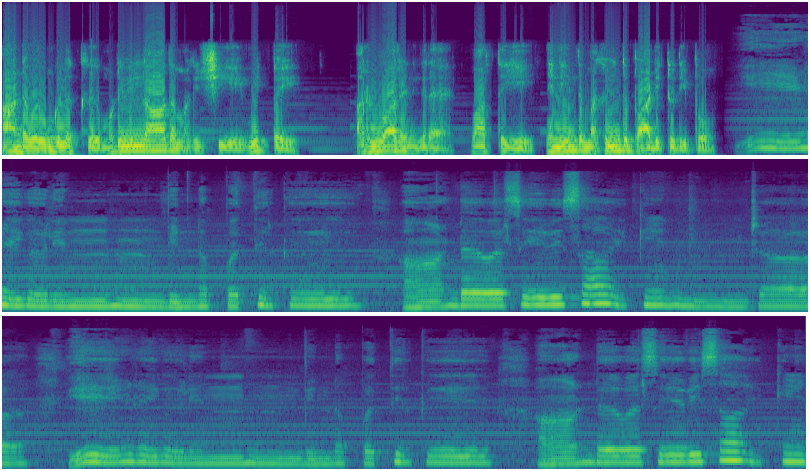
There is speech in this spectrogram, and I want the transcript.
ஆண்டவர் உங்களுக்கு முடிவில்லாத மகிழ்ச்சியை மீட்பை அருள்வார் என்கிற வார்த்தையை நினைந்து மகிழ்ந்து பாடி துதிப்போம். ஏழைகளின் விண்ணப்பத்திற்கு ஆண்டவர் செவி சாய்க்கின்றார். ஏழைகளின் விண்ணப்பத்திற்கு ஆண்டவர் செவி சாய்க்கின்றார்.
